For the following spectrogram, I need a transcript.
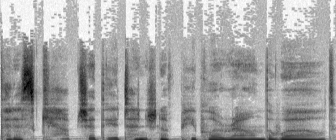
that has captured the attention of people around the world.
